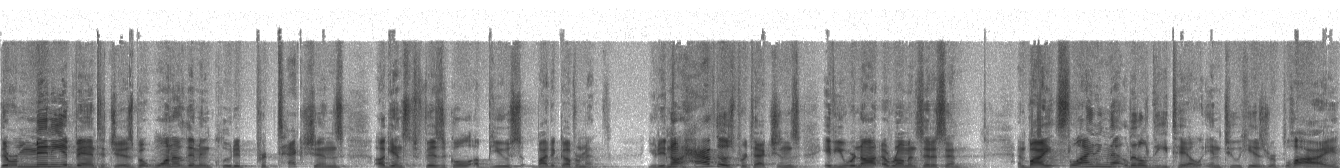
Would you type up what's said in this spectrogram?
There were many advantages, but one of them included protections against physical abuse by the government. You did not have those protections if you were not a Roman citizen. And by sliding that little detail into his reply,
